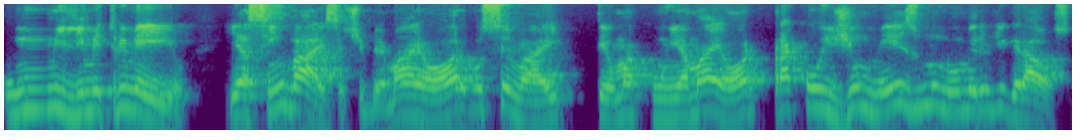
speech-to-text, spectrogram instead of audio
um milímetro e meio. E assim vai. Se a tíbia é maior, você vai ter uma cunha maior para corrigir o mesmo número de graus.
